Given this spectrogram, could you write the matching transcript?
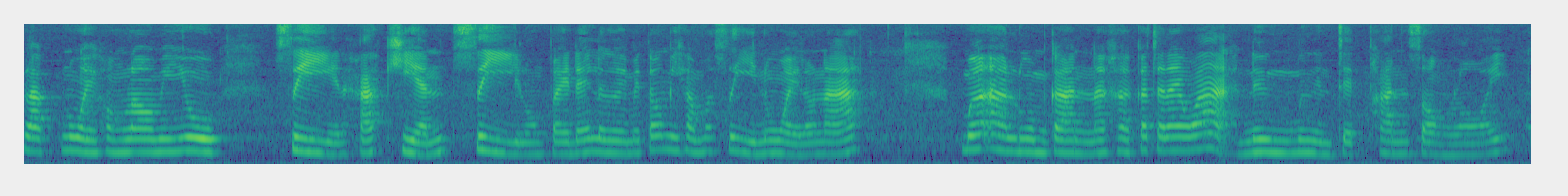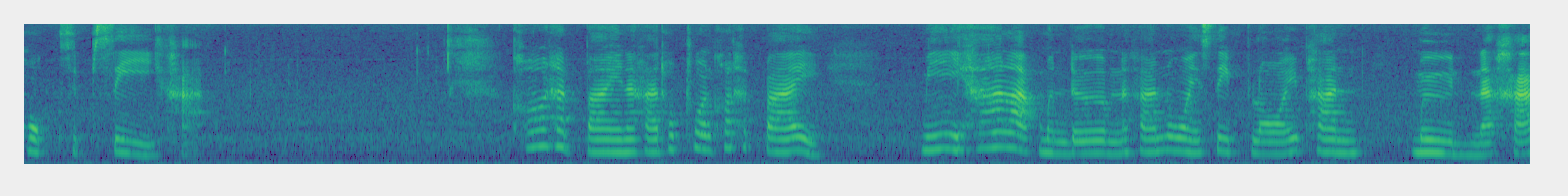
หลักหน่วยของเรามีอยู่ 4 นะคะ เขียน 4 ลงไปได้เลย ไม่ต้องมีคำว่า 4 หน่วยแล้วนะ เมื่ออ่านรวมกันนะคะ ก็จะได้ว่า 17,264 ค่ะ ข้อถัดไปนะคะ ทบทวนข้อถัดไป มี 5 หลักเหมือนเดิมนะคะ หน่วย 10ร้อยพันหมื่นนะคะ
